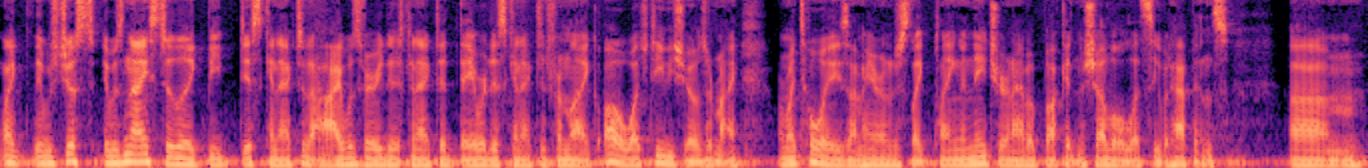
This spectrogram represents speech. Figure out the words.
like it was just it was nice to like be disconnected. I was very disconnected. They were disconnected from like, oh, watch TV shows or my or my toys. I'm here and just like playing in nature, and I have a bucket and a shovel. Let's see what happens. Um,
